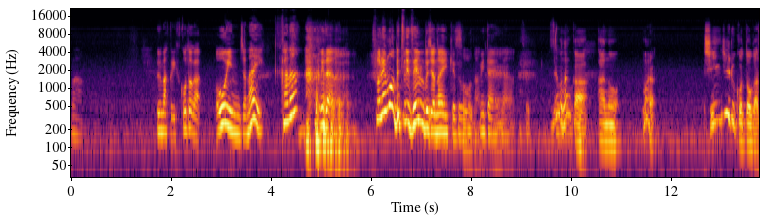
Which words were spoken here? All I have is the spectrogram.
まあうまくいくことが多いんじゃないかな？みたいな。それも別に全部じゃないけど、ね。みたいな。でもなんかあのまあ信じることが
